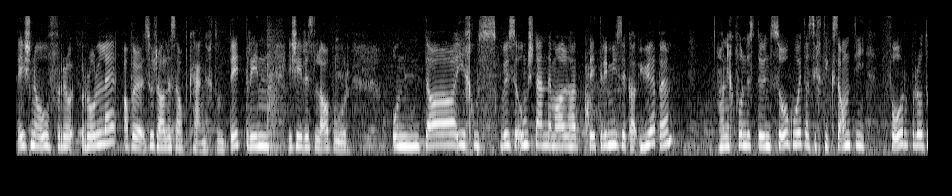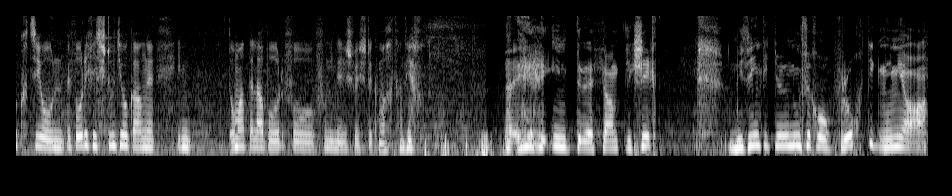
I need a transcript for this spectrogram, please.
der ist noch auf Rolle, aber sonst alles abgehängt. Und dort drin ist ihr Labor. Und da ich aus gewissen Umständen mal dort drin müssen üben habe ich gefunden, es tönt so gut, dass ich die gesamte Vorproduktion, bevor ich ins Studio gegangen, im Tomatenlabor von, von meiner Schwester gemacht habe. Ja. Interessante Geschichte. Wie sind die Töne rausgekommen? Fruchtig, nehme ich an.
